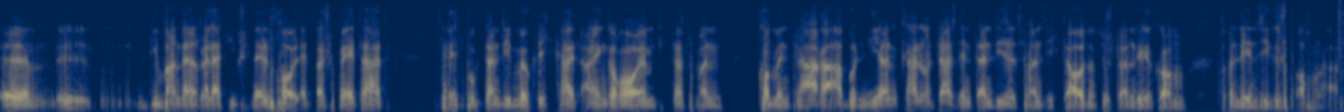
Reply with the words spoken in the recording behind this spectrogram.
Ähm, äh, die waren dann relativ schnell voll. Etwas später hat Facebook dann die Möglichkeit eingeräumt, dass man Kommentare abonnieren kann und da sind dann diese 20.000 zustande gekommen von denen Sie gesprochen haben.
